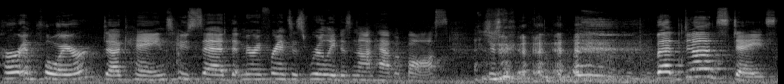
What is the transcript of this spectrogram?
Her employer, Doug Haynes, who said that Mary Frances really does not have a boss. but Doug states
